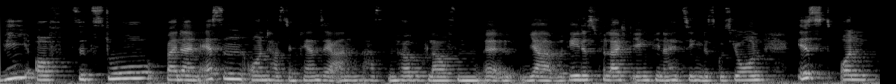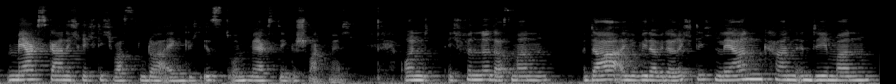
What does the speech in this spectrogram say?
Wie oft sitzt du bei deinem Essen und hast den Fernseher an, hast ein Hörbuch laufen, äh, ja, redest vielleicht irgendwie in einer hitzigen Diskussion, isst und merkst gar nicht richtig, was du da eigentlich isst und merkst den Geschmack nicht. Und ich finde, dass man da Ayurveda wieder richtig lernen kann, indem man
